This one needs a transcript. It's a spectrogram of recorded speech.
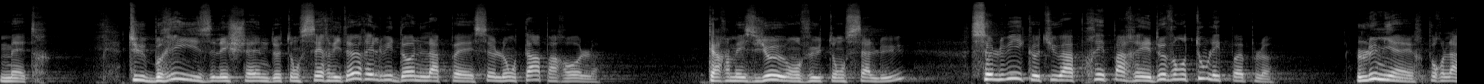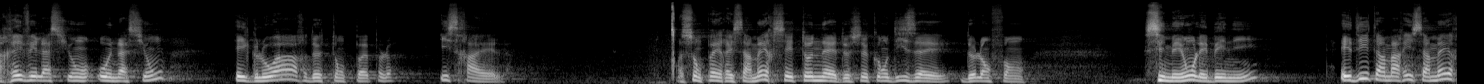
Maître, tu brises les chaînes de ton serviteur et lui donnes la paix selon ta parole. Car mes yeux ont vu ton salut, celui que tu as préparé devant tous les peuples, lumière pour la révélation aux nations et gloire de ton peuple, Israël. Son père et sa mère s'étonnaient de ce qu'on disait de l'enfant. Siméon les bénit et dit à Marie, sa mère,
